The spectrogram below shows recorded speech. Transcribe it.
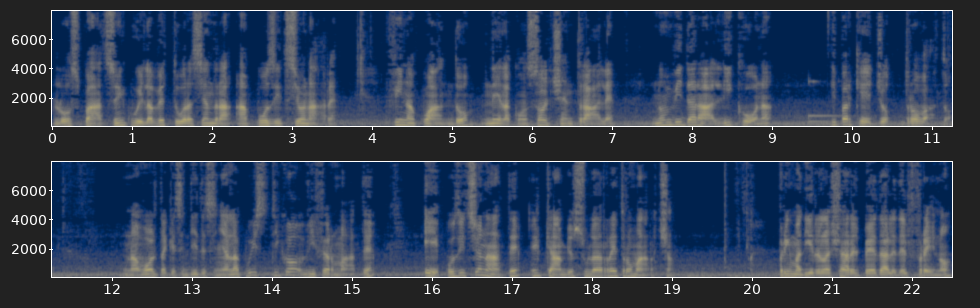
lo spazio in cui la vettura si andrà a posizionare, fino a quando nella console centrale non vi darà l'icona di parcheggio trovato. Una volta che sentite il segnale aquistico vi fermate e posizionate il cambio sulla retromarcia. Prima di rilasciare il pedale del freno,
